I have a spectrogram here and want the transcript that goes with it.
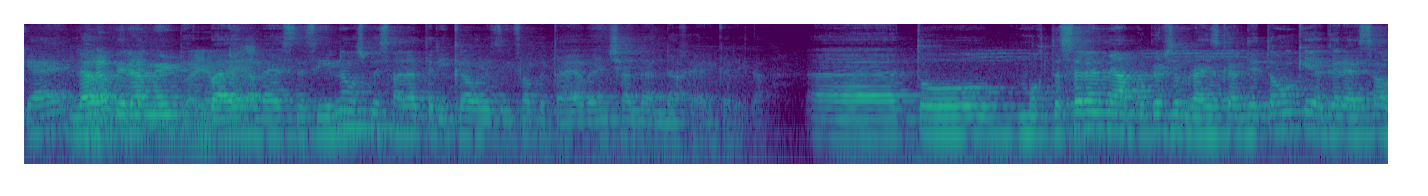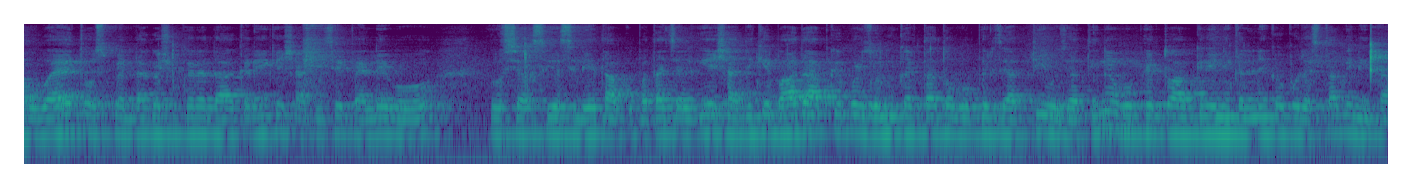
کیا ہے؟ Love pyramid by Awais Naseer نا اس میں سارا طریقہ اور وظیفہ بتایا ہوا ہے ان شاء اللہ اللہ خیر کرے گا۔ تو مختصراً میں آپ کو پھر سمرائز کر دیتا ہوں کہ اگر ایسا ہوا ہے تو اس پہ اللہ کا شکر ادا کریں کہ شادی سے پہلے وہ اس شخص کی اصلیت آپ کو پتہ چل گئی ہے۔ شادی کے بعد آپ کے اوپر ظلم کرتا تو وہ پھر زیادتی ہو جاتی نا وہ پھر تو آپ کے لیے نکلنے کا کوئی رستہ بھی نہیں تھا۔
